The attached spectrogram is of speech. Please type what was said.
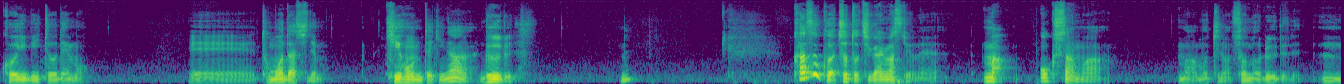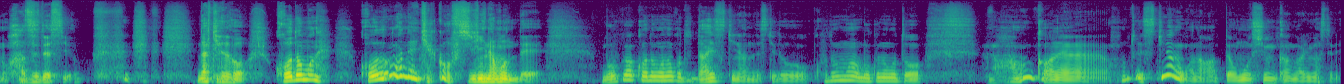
恋人でも、えー、友達でも基本的なルールです。家族はちょっと違いますけどね。まあ奥さんはまあもちろんそのルールでのはずですよ。だけど子供ね子供ね結構不思議なもんで僕は子供のこと大好きなんですけど子供は僕のことなんかね本当に好きなのかなって思う瞬間がありましてね。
